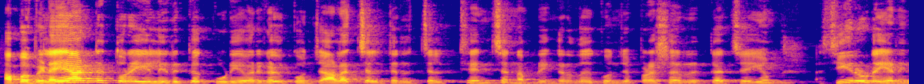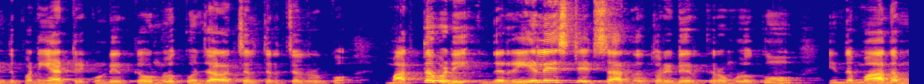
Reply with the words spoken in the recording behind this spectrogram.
அப்போ விளையாட்டுத் துறையில் இருக்கக்கூடியவர்கள் கொஞ்சம் அலைச்சல் திருச்சல் டென்ஷன் அப்படிங்கிறது கொஞ்சம் ப்ரெஷர் இருக்க செய்யும். சீருடை அணிந்து பணியாற்றி கொண்டிருக்கவங்களுக்கும் கொஞ்சம் அலைச்சல் திருச்சல் இருக்கும். மற்றபடி இந்த ரியல் எஸ்டேட் சார்ந்த துறையில் இருக்கிறவங்களுக்கும் இந்த மாதம்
